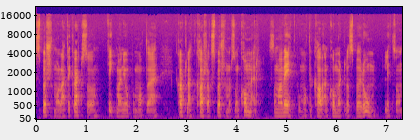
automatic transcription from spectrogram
spørsmål. Etter hvert så fikk man jo på en måte kartlagt hva slags spørsmål som kommer, så man vet på en måte hva de kommer til å spørre om. litt sånn.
